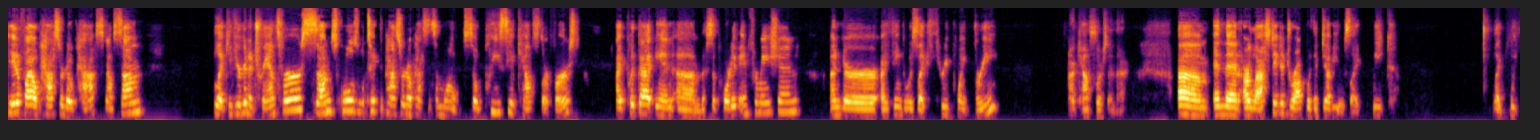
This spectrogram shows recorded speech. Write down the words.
data file pass or no pass. Now some, like if you're going to transfer, some schools will take the pass or no pass and some won't. So please see a counselor first. I put that in um, the supportive information under I think it was like 3.3. Our counselors in there. Um, and then our last day to drop with a W was like week, like week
